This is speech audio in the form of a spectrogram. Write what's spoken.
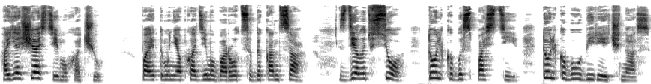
А я счастья ему хочу, поэтому необходимо бороться до конца, сделать все, только бы спасти, только бы уберечь нас,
